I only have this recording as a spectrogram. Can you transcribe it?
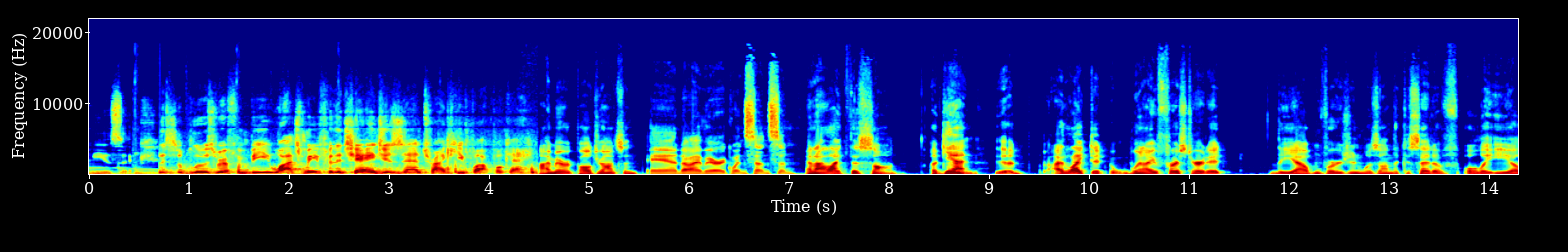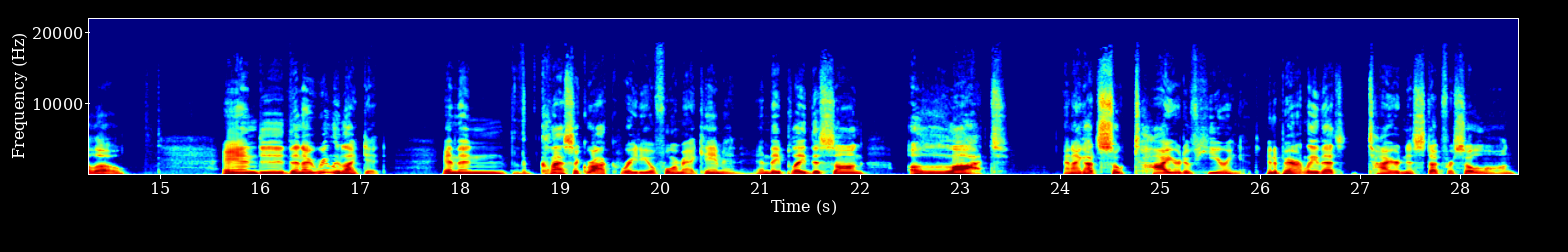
music. It's the blues riff and B. Watch me for the changes and try and keep up, okay? I'm Eric Paul Johnson, And I'm Eric Winsenson. and I like this song. Again, uh, I liked it when I first heard it. The album version was on the cassette of Ole ELO. And uh, then I really liked it. And then the classic rock radio format came in, and they played this song a lot. And I got so tired of hearing it. And apparently that tiredness stuck for so long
